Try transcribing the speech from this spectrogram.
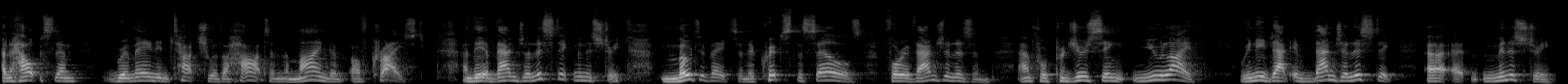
and helps them remain in touch with the heart and the mind of, of Christ. And the evangelistic ministry motivates and equips the cells for evangelism and for producing new life. We need that evangelistic uh, uh ministry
